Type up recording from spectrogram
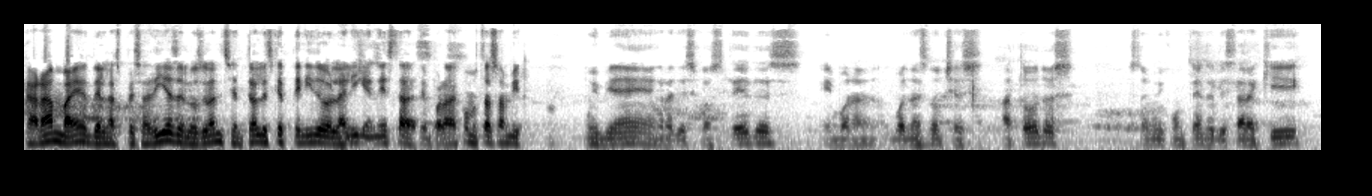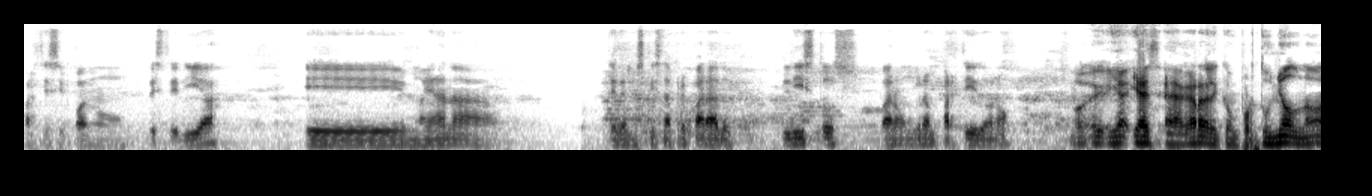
caramba, eh, de las pesadillas de los grandes centrales que ha tenido la Liga en esta temporada. ¿Cómo estás, Samir? Muy bien, agradezco a ustedes y buena- buenas noches a todos. Estoy muy contento de estar aquí participando de este día y mañana tenemos que estar preparados, listos para un gran partido, ¿no? Eh, Ya, ya es- agárrale con portuñol, ¿no?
